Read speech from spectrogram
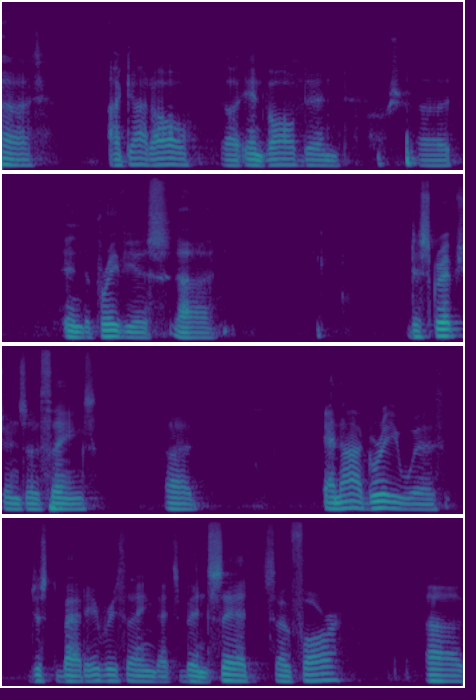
uh, I got all uh, involved in, uh, in the previous uh, descriptions of things. Uh, And I agree with just about everything that's been said so far. Uh,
